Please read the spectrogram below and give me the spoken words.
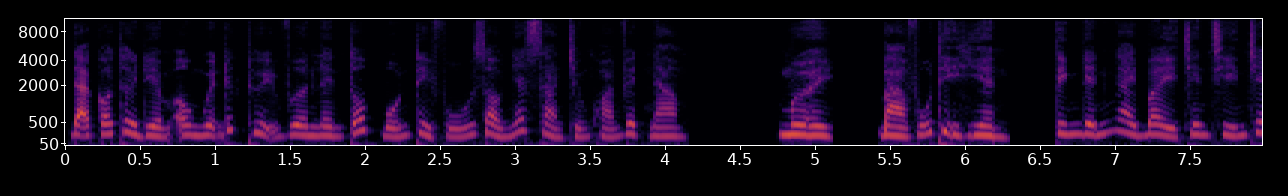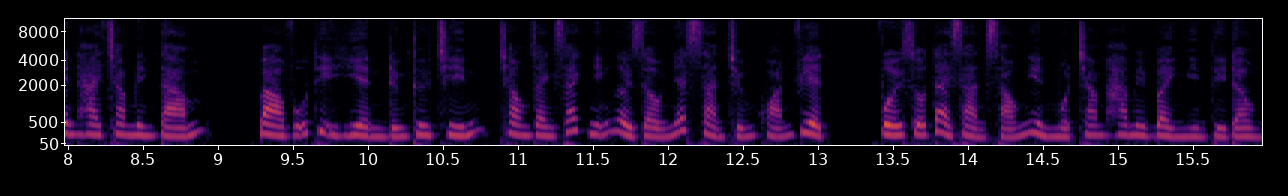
Đã có thời điểm ông Nguyễn Đức Thụy vươn lên top 4 tỷ phú giàu nhất sàn chứng khoán Việt Nam. 10. Bà Vũ Thị Hiền Tính đến ngày 7 trên 9 trên 208, bà Vũ Thị Hiền đứng thứ 9 trong danh sách những người giàu nhất sàn chứng khoán Việt với số tài sản 6.127.000 tỷ đồng.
